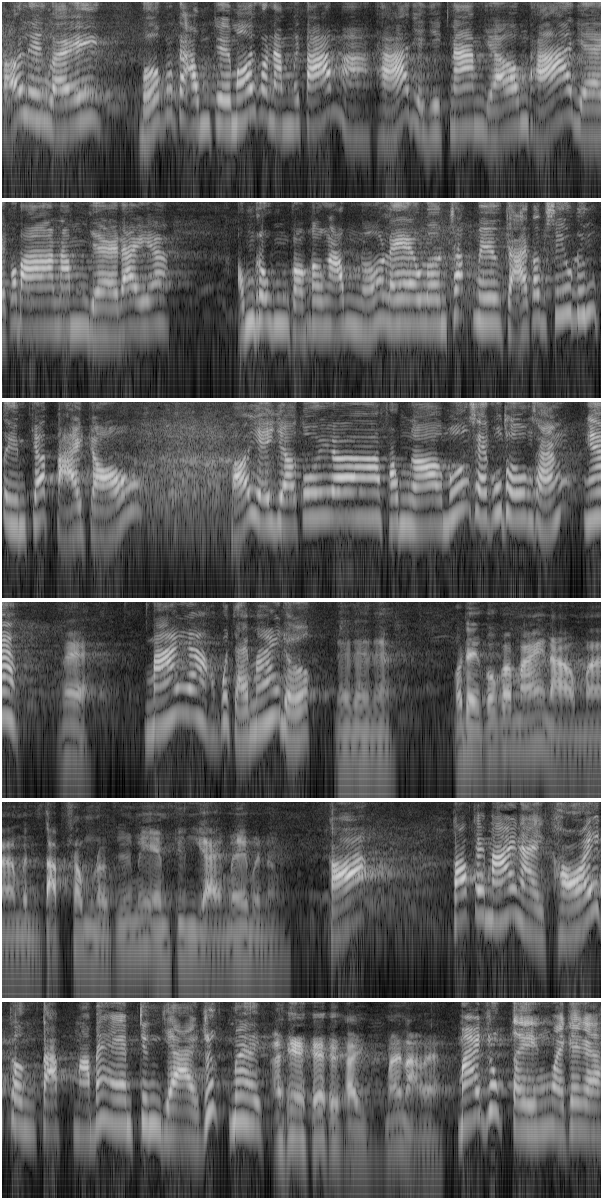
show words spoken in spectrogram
Khỏi liên lụy. Bữa có cái ông kia mới có 58 mà thả về Việt Nam vợ ông thả về có 3 năm về đây á. Ông rung còn hơn ông nữa leo lên sắc miêu chạy có xíu đứng tim chết tại chỗ. Bởi vậy giờ tôi à, phòng ngờ mướn xe cứu thương sẵn nha. Nè. Máy á không có chạy máy được. Nè nè nè. Ở đây có cái máy nào mà mình tập xong rồi chứ mấy em chân dài mê mình không? Có có cái máy này khỏi cần tập mà mấy em chân dài rất mê. Hay máy nào nè? Máy rút tiền ngoài kia kìa.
